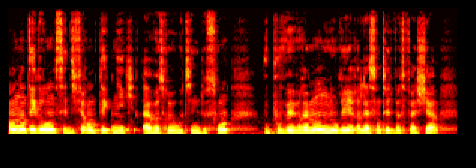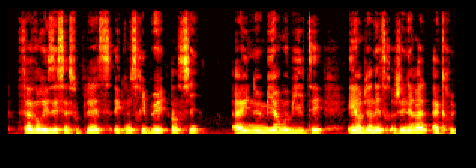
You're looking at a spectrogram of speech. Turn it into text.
En intégrant ces différentes techniques à votre routine de soins, vous pouvez vraiment nourrir la santé de votre fascia, favoriser sa souplesse et contribuer ainsi à une meilleure mobilité et un bien-être général accru.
